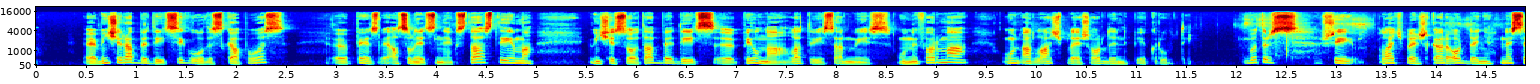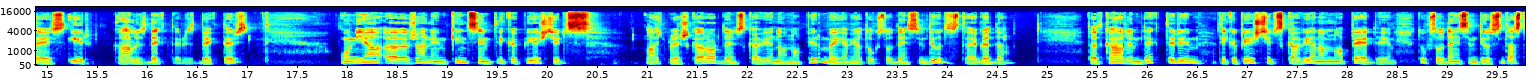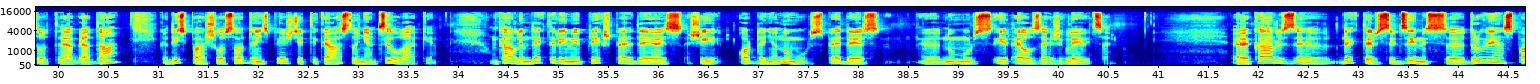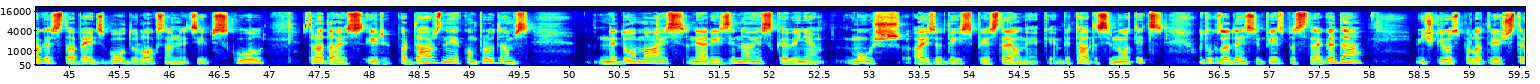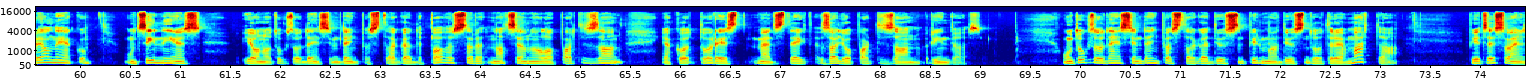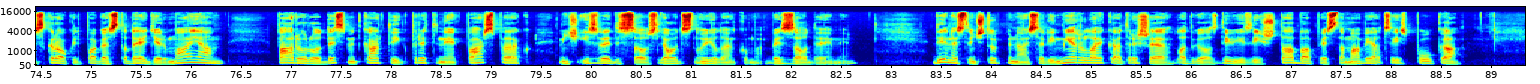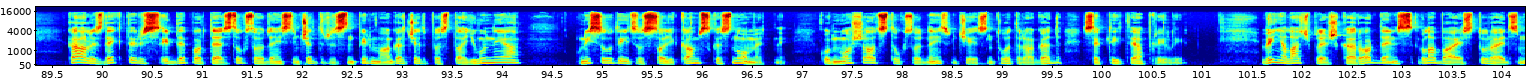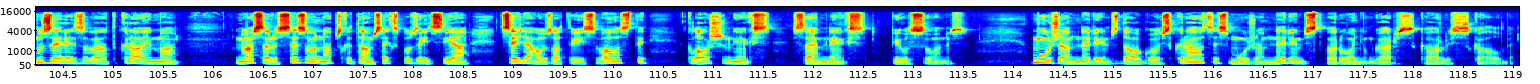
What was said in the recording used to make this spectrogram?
E, viņš ir apbedīts Siguldas kapos e, pēc atsliecinieku stāstījuma. Viņš ir sot apbedīts e, pilnā Latvijas armijas uniformā un ar Latvijas ordeni pie krūtīm. Otrs šī Latvijas kara ordeņa nesējs ir Kārlis Dekteris. Dekteris. Un, ja Žanim Kinsim tika piešķirts Latvijas kara ordenis kā vienam no pirmajiem jau 1920. gadā, tad Kārlim Dekterim tika piešķirts kā vienam no pēdējiem 1928. gadā, kad vispār šos ordeņus piešķirt tikai astoņiem cilvēkiem. Un Kārlim Dekterim ir priekšpēdējais šī ordeņa numurs, pēdējais numurs ir Elzai Žglievicai. Eh, Kārlis eh, Dekteris ir dzimis eh, Druvienas pagastā, beidzis Buldu lauksaimniecības skolu, strādājis ir par dārznieku un, protams, nedomājis, ne arī zinājis, ka viņa mūžs aizvedīs pie strēlniekiem. Bet tā tas ir noticis, un 1915. gadā viņš kļūst par latviešu strēlnieku un cīnījies jau no 1919. gada pavasara Nacionālo partizānu, ja toreiz mēdz teikt, zaļo partizānu rindās un 1919. gada 21. un 22. martā pie Cesvainas kraukļa pagasta lēģeru mājām, pārvarot desmit kārtīgu pretinieku pārspēku, viņš izvedis savus ļaudis no ielēkuma bez zaudējumiem. Dienas viņš turpinājis arī miera laikā, 3. Latvijas divīzijas štābā, pēc tam aviācijas pulkā. Kārlis Dekteris ir deportēts 1941. gada 14. jūnijā un izsūtīts uz Soļikamskas nometni, kur nošauts 1942. gada 7. aprīlī. Viņa Latvijas kara ordenis glabājas Turaidas muzeja rezervāta krājumā, un vasaras sezona apskatāms ekspozīcijā Ceļā uz Latvijas valsti - klaušanieks, saimnieks, pilsonis. Mūžām nerims Daugos krāces, mūžām nerims tvaroņu gars Kārlis Skalbe.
